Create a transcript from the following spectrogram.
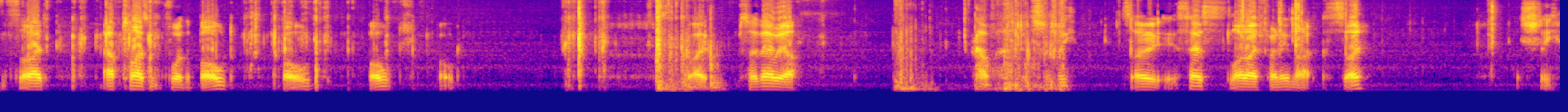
inside advertisement for the bold, bold, bulge, bold. Right, so there we are. Oh, actually, so it says iPhone in like so. Actually,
